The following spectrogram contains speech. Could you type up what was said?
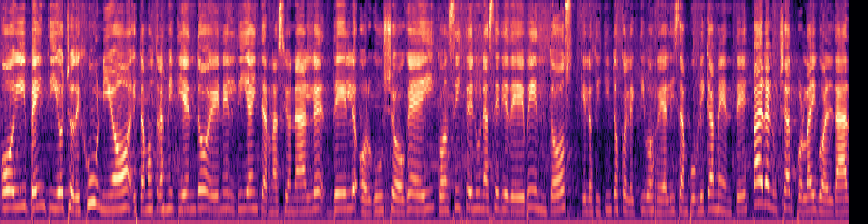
Hoy, 28 de junio, estamos transmitiendo en el Día Internacional del Orgullo Gay. Consiste en una serie de eventos que los distintos colectivos realizan públicamente para luchar por la igualdad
